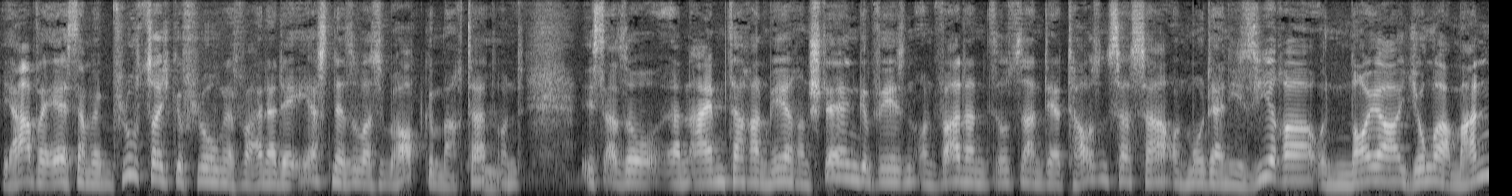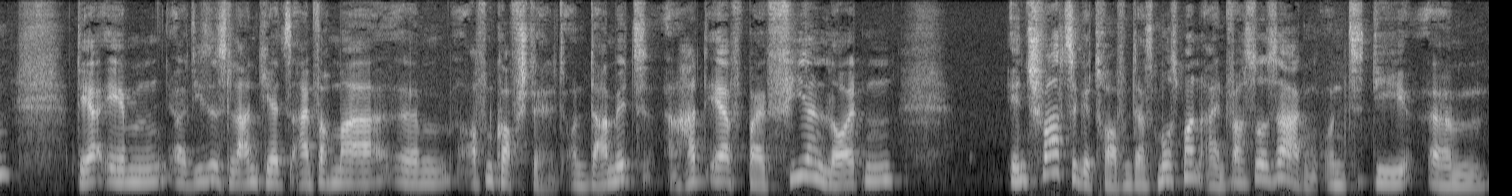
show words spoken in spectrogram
Ja, aber er ist dann mit dem Flugzeug geflogen. Das war einer der ersten, der sowas überhaupt gemacht hat mhm. und ist also an einem Tag an mehreren Stellen gewesen und war dann sozusagen der Tausendsassar und Modernisierer und neuer junger Mann, der eben äh, dieses Land jetzt einfach mal ähm, auf den Kopf stellt. Und damit hat er bei vielen Leuten ins Schwarze getroffen. Das muss man einfach so sagen. Und die ähm,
